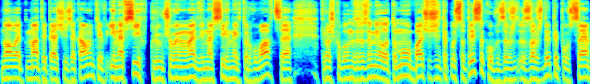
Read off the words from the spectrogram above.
Ну але мати 5-6 акаунтів і на всіх ключовий момент він на всіх них торгував. Це трошки було незрозуміло. Тому, бачучи таку статистику, завжди, завжди типу, все,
